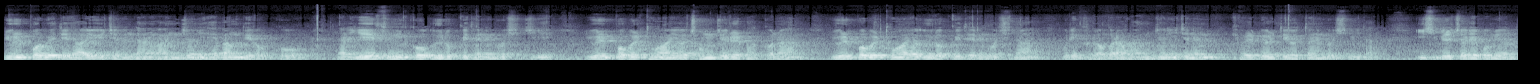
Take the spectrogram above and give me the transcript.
율법에 대하여 이제는 나는 완전히 해방되었고 나는 예수 믿고 의롭게 되는 것이지 율법을 통하여 정죄를 받거나 율법을 통하여 의롭게 되는 것이나 우린 그런 거랑 완전히 이제는 결별되었다는 것입니다. 21절에 보면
